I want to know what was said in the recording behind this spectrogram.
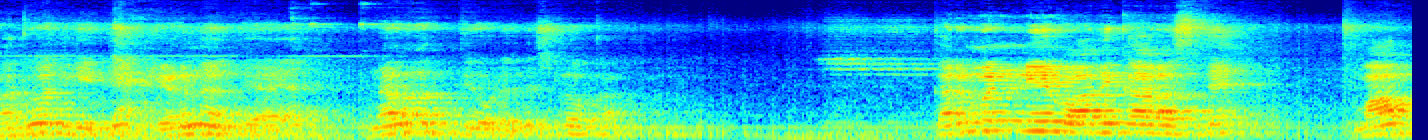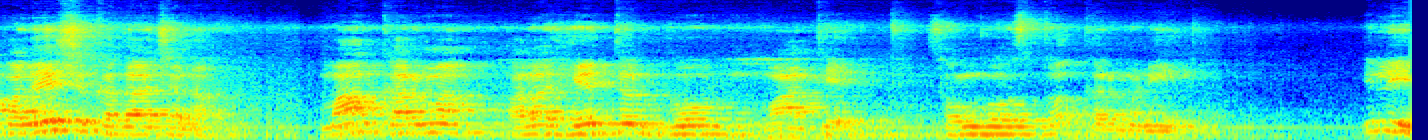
ಭಗವದ್ಗೀತೆ ಎರಡನೇ ಅಧ್ಯಾಯ ನಲವತ್ತೇಳನೇ ಶ್ಲೋಕ. ಕರ್ಮಣ್ಯೇವಾಧಿಕಾರಸ್ಥೆ, ಮಾ ಫಲೇಶು ಕದಾಚನ, ಮಾ ಕರ್ಮ ಫಲ ಹೇತುರ್ಭೂರ್ ಮಾತೆ ಸಂಗೋಸ್ತ್ವ ಕರ್ಮಣಿ. ಇಲ್ಲಿ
